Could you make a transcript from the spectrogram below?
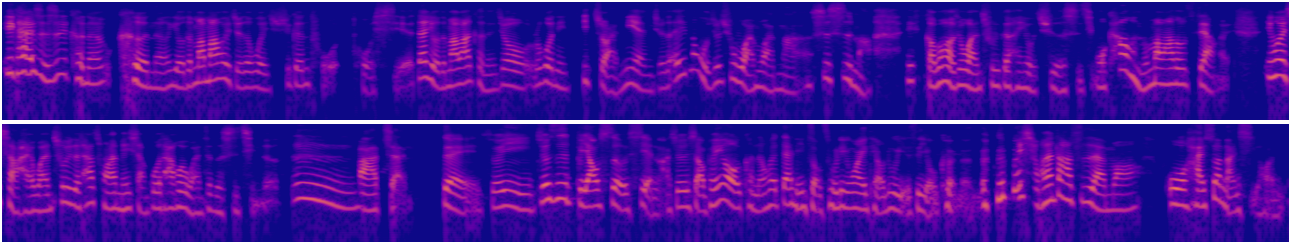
一开始是可能可能有的妈妈会觉得委屈跟妥妥协，但有的妈妈可能就，如果你一转念，你觉得哎，那我就去玩玩嘛，试试嘛，哎，搞不好就玩出一个很有趣的事情。我看到很多妈妈都这样，哎，因为小孩玩出一个他从来没想过他会玩这个事情的，嗯，发展，对，所以就是不要设限啦，就是小朋友可能会带你走出另外一条路，也是有可能的。你喜欢大自然吗？我还算蛮喜欢的，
